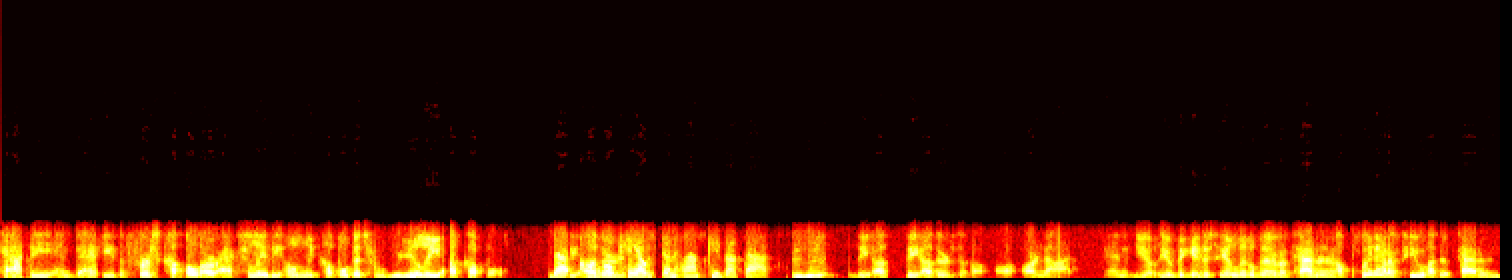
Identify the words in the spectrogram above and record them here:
Kathy and Becky, the first couple, are actually the only couple that's really a couple. That the oh, others, okay. I was going to ask you about that. Mm-hmm. The the others are, are not, and you'll you'll begin to see a little bit of a pattern. And I'll point out a few other patterns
